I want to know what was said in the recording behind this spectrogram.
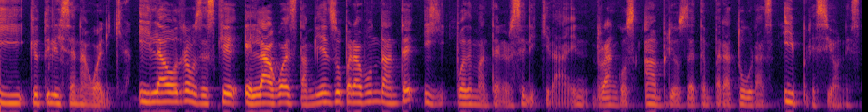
y que utilicen agua líquida. Y la otra pues es que el agua es también súper abundante y puede mantenerse líquida en rangos amplios de temperaturas y presiones.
